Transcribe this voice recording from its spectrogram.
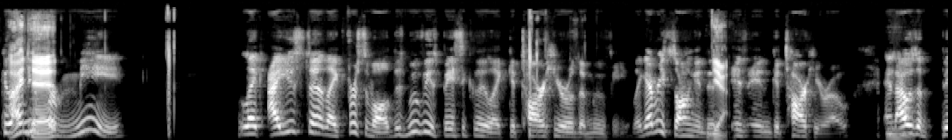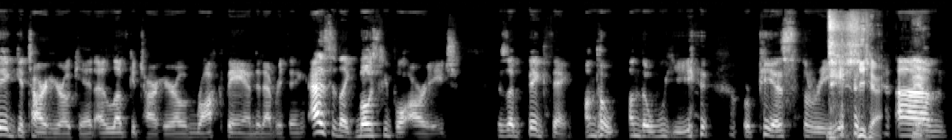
Because I I, knew for me, like, I used to like. First of all, this movie is basically like Guitar Hero the movie. Like every song in this Yeah. is in Guitar Hero. And I Mhm. was a big Guitar Hero kid. I love Guitar Hero and Rock Band and everything. As did like most people our age. It was a big thing on the on the Wii or PS3. yeah. yeah. Um,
